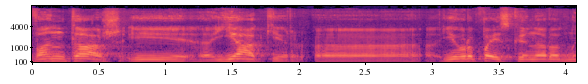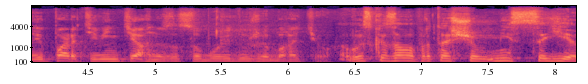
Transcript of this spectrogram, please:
вантаж і е, якір е, Європейської народної партії він тягне за собою дуже багатьох. Ви сказали про те, що місце є,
